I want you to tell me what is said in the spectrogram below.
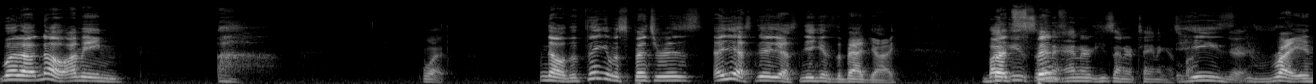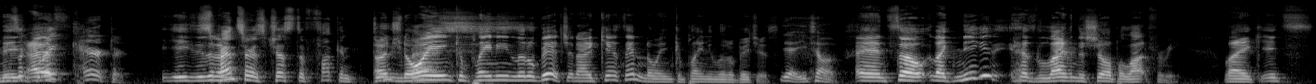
but uh, no, I mean What? no. The thing with Spencer is, uh, yes, yes, Negan's the bad guy. But, But he's Spence- an, enter, he's entertaining as well. He's Yeah. right, and he's they- a I- great character. he's an Spencer is just a fucking douchebag. annoying, complaining little bitch, and I can't stand annoying, complaining little bitches. Yeah, you tell him. And so, like, Negan has livened the show up a lot for me. Like, it's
